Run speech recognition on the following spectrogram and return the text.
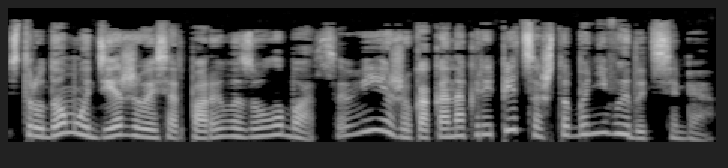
с трудом удерживаясь от порыва заулыбаться. Вижу, как она крепится, чтобы не выдать себя.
